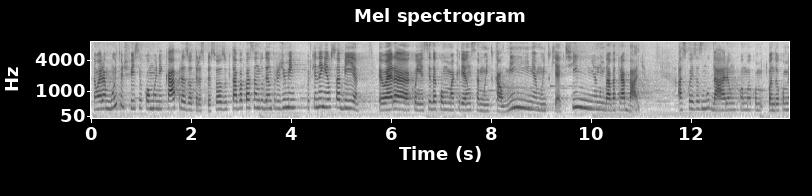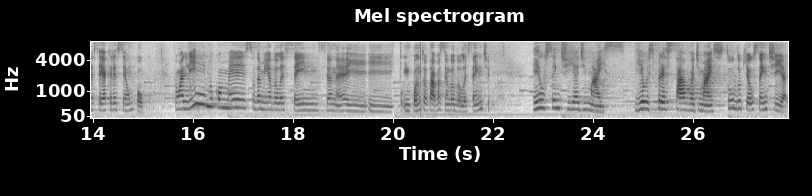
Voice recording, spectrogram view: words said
Então era muito difícil comunicar para as outras pessoas o que estava passando dentro de mim, porque nem eu sabia. Eu era conhecida como uma criança muito calminha, muito quietinha, não dava trabalho. As coisas mudaram quando eu comecei a crescer um pouco. Então, ali no começo da minha adolescência, né, e, e enquanto eu estava sendo adolescente, eu sentia demais e eu expressava demais tudo o que eu sentia.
